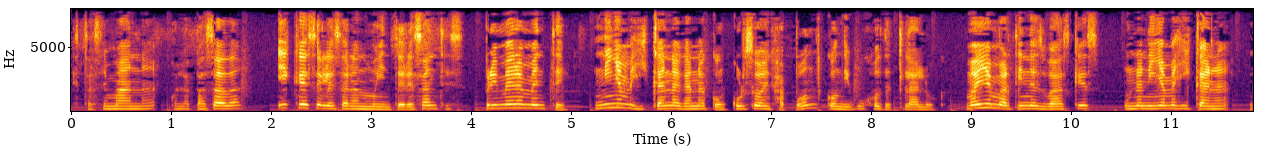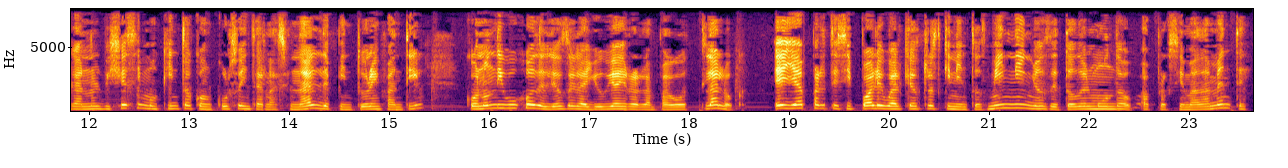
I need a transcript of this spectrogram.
esta semana o la pasada y que se les harán muy interesantes. Primeramente, niña mexicana gana concurso en Japón con dibujos de Tlaloc. Maya Martínez Vázquez una niña mexicana ganó el vigésimo quinto concurso internacional de pintura infantil con un dibujo del dios de la lluvia y relámpago Tlaloc. Ella participó al igual que otros 500.000 niños de todo el mundo aproximadamente.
